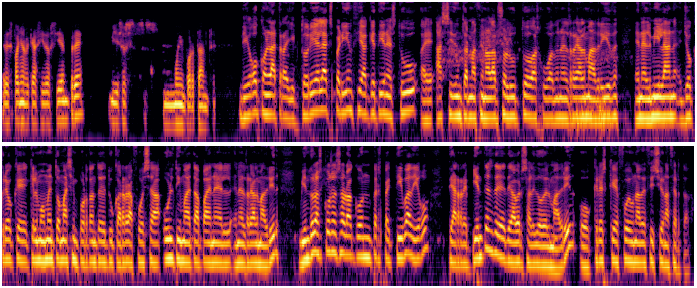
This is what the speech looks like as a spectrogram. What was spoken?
el español que ha sido siempre y eso es, muy importante. Diego, con la trayectoria y la experiencia que tienes tú, eh, has sido internacional absoluto, has jugado en el Real Madrid, en el Milan. Yo creo que, el momento más importante de tu carrera fue esa última etapa en el, en el Real Madrid. Viendo las cosas ahora con perspectiva, Diego, ¿te arrepientes de, de haber salido del Madrid o crees que fue una decisión acertada?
